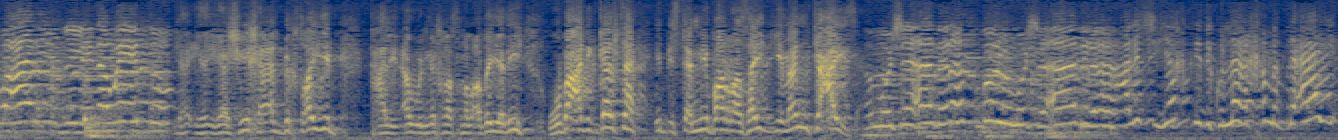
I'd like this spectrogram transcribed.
وعارف اللي نويته يا, يا, يا شيخة قلبك طيب. تعالي الأول نخلص من القضية دي وبعد الجلسة يبقى استنيه بره زي ما انت عايزة. مش قادرة أصبر مش قادرة. معلش يا أختي دي كلها خمس دقايق.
